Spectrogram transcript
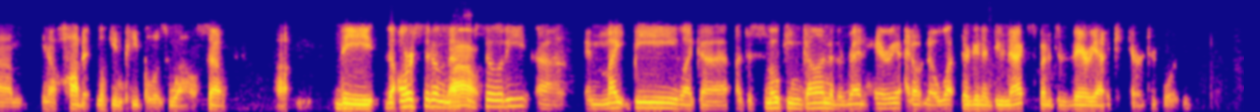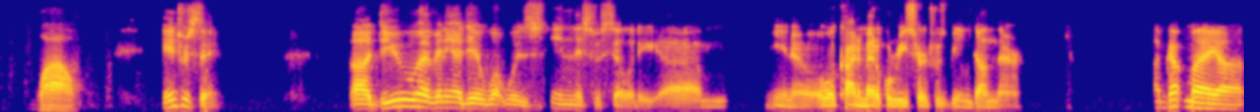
um, you know, hobbit-looking people as well. So. Uh, the the arson on the medical Wow. facility uh, it might be like a, a the smoking gun or the red herring i don't know what they're going to do next but it's very out of character for them Wow. Interesting. Uh, do you have any idea what was in this facility? Um, you know, what kind of medical research was being done there? i've got my uh,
